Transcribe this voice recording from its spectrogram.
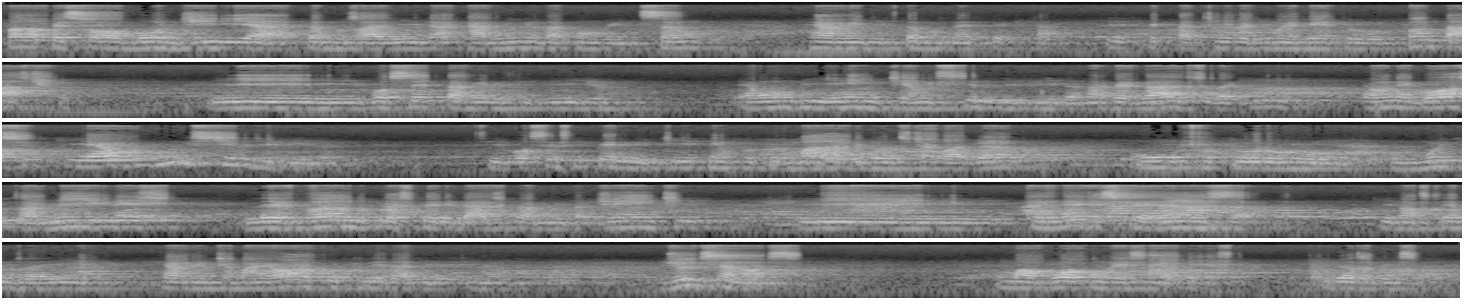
Fala pessoal, bom dia. Estamos aí a caminho da convenção. Realmente estamos na expectativa de um evento fantástico. E você que está vendo esse vídeo, é um ambiente, é um estilo de vida. Na verdade, isso daqui é um negócio que é um estilo de vida. Se você se permitir, tem um futuro maravilhoso te aguardando, um futuro com muitos amigos, levando prosperidade para muita gente e com muita esperança que nós temos aí realmente a maior oportunidade desse mundo. Junte-se a nós. Uma boa convenção a todos. Que Deus abençoe.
